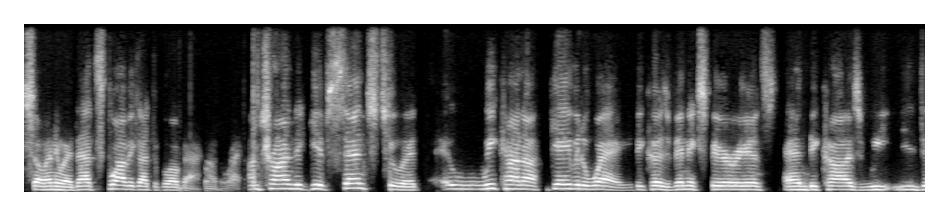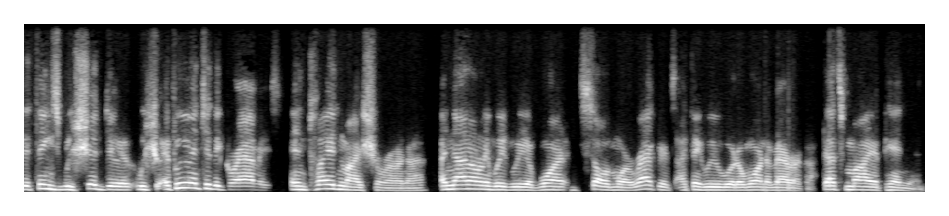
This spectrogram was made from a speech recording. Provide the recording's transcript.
So anyway, that's why we got the blowback, by the way. I'm trying to give sense to it we kind of gave it away because of inexperience and because we the things we should do. We should, if we went to the Grammys and played My Sharona, and not only would we have won sold more records, I think we would have won America. That's my opinion.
